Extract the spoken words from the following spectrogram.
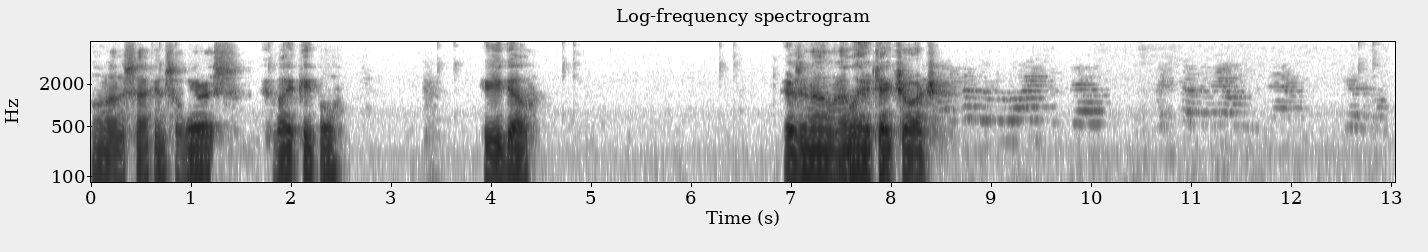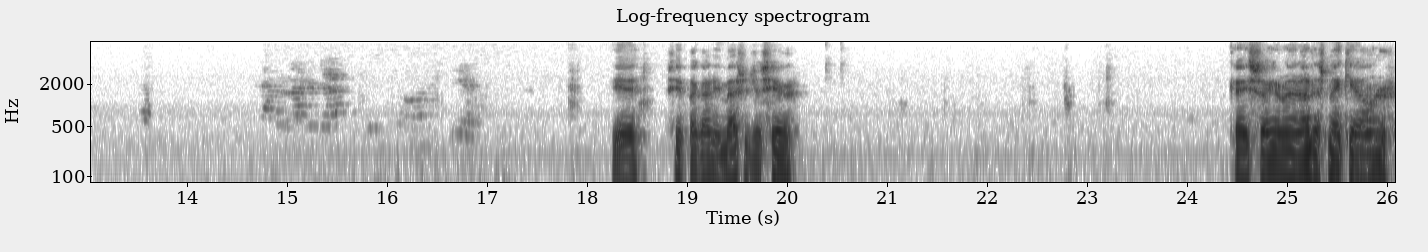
Hold on a second. Solaris, invite people. Here you go. There's another one. I want you to take charge. Yeah, see if I got any messages here. Okay, so you're in. I'll just make you owner.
